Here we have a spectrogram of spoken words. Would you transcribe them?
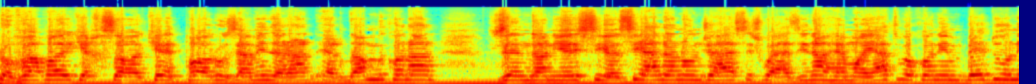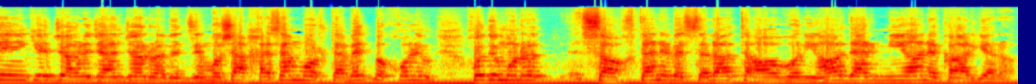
رفقایی که ساکت پا رو زمین دارن اقدام می‌کنن. زندانی سیاسی الان اونجا هستش و از اینا حمایت بکنیم. بدون اینکه جار جنجال را بنزیم مشخصا مرتبط بکنیم. خودمون رو ساختن به اصطلاح تعاونی ها در میان کارگرا.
